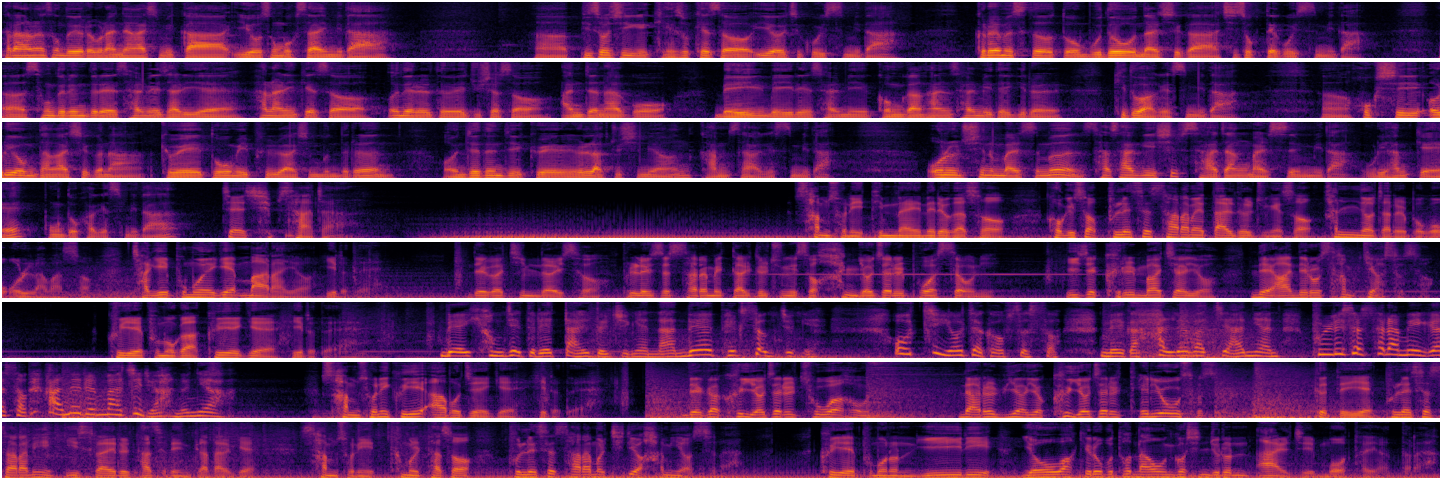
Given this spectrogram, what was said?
사랑하는 성도 여러분 안녕하십니까 이호성 목사입니다. 어, 비 소식이 계속해서 이어지고 있습니다. 그러면서도 또 무더운 날씨가 지속되고 있습니다. 어, 성도님들의 삶의 자리에 하나님께서 은혜를 더해 주셔서 안전하고 매일매일의 삶이 건강한 삶이 되기를 기도하겠습니다. 어, 혹시 어려움 당하시거나 교회에 도움이 필요하신 분들은 언제든지 교회에 연락 주시면 감사하겠습니다. 오늘 주시는 말씀은 사사기 14장 말씀입니다. 우리 함께 봉독하겠습니다. 제 14장 삼손이 딥나에 내려가서 거기서 블레셋 사람의 딸들 중에서 한 여자를 보고 올라와서 자기 부모에게 말하여 이르되 내가 딥나에서 블레셋 사람의 딸들 중에서 한 여자를 보았사오니 이제 그를 맞이하여 내 아내로 삼게 하소서. 그의 부모가 그에게 이르되 내 형제들의 딸들 중에 나 내 백성 중에 어찌 여자가 없어서 내가 할례 받지 아니한 블레셋 사람에게 가서 아내를 맞으려 하느냐 삼손이 그의 아버지에게 이르되 내가 그 여자를 좋아하오니 나를 위하여 그 여자를 데려오소서. 그때에 블레셋 사람이 이스라엘을 다스린 까닭에 삼손이 틈을 타서 블레셋 사람을 치려 함이었으나 그의 부모는 이 일이 여호와께로부터 나온 것인 줄은 알지 못하였더라.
